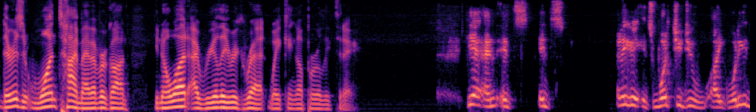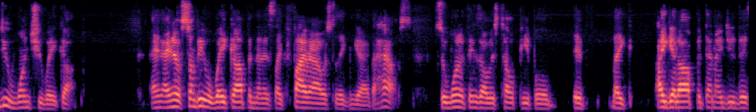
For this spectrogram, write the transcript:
there isn't one time I've ever gone. You know what? I really regret waking up early today. Yeah, and it's it's I think it's what you do. Like, what do you do once you wake up? And I know some people wake up and then it's like five hours till they can get out of the house. So one of the things I always tell people, if like I get up, but then I do this,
